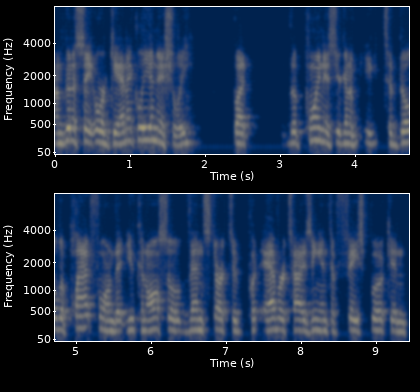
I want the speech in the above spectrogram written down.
I'm going to say organically initially, but the point is you're going to to build a platform that you can also then start to put advertising into Facebook and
